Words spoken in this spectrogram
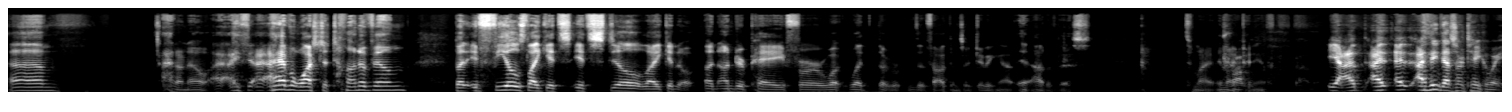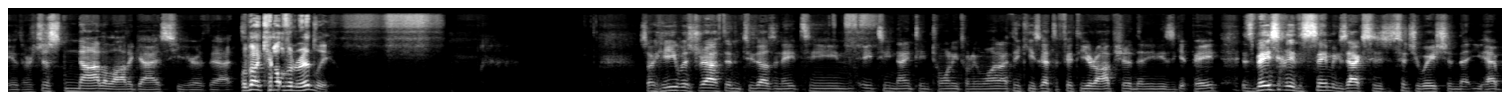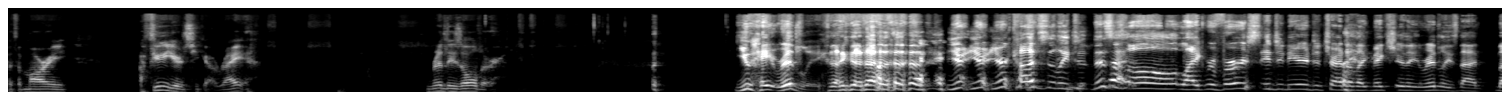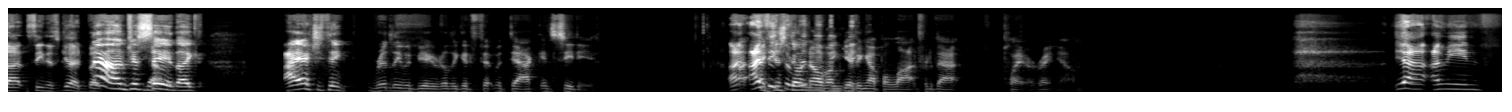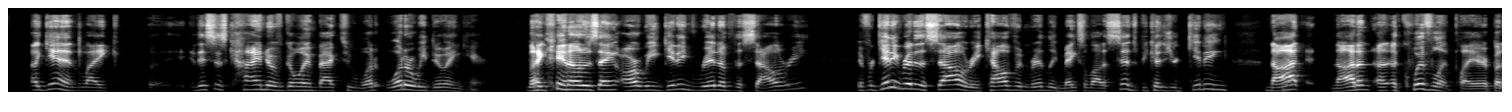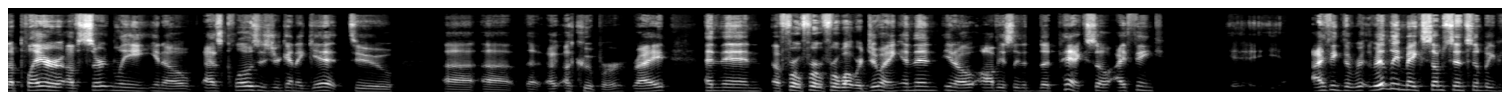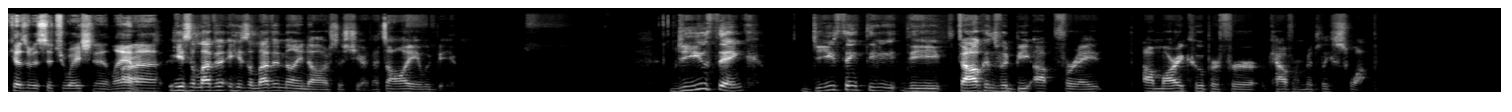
Um, I don't know. I I, I haven't watched a ton of him, but it feels like it's it's still like an an underpay for what what the the Falcons are getting out out of this. To my in my Probably. opinion. Yeah, I, I I think that's our takeaway here. There's just not a lot of guys here that. What about Calvin Ridley? So he was drafted in 2018, 18, 19, 20, 21. I think he's got the fifth year option that he needs to get paid. It's basically the same exact situation that you had with Amari a few years ago, right? Ridley's older. You hate Ridley. Like you're, you're you're constantly. This is all like reverse engineered to try to like make sure that Ridley's not not seen as good. But no, I'm just no. saying. Like, I actually think Ridley would be a really good fit with Dak and CeeDee. I, I, I just don't know if I'm giving up a lot for that player right now. Yeah, I mean, again, like this is kind of going back to what what are we doing here? Like, you know, what I'm saying, are we getting rid of the salary? If we're getting rid of the salary, Calvin Ridley makes a lot of sense because you're getting not not an, an, equivalent player, but a player of certainly, you know, as close as you're going to get to uh, uh, a, a Cooper, right? and then uh, for for for what we're doing, and then you know obviously the, the pick. So I think I think the Ridley makes some sense simply because of his situation in Atlanta. Right. He's eleven. He's eleven million dollars this year. That's all it would be. Do you think? Do you think the the Falcons would be up for a Amari Cooper for Calvin Ridley swap?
